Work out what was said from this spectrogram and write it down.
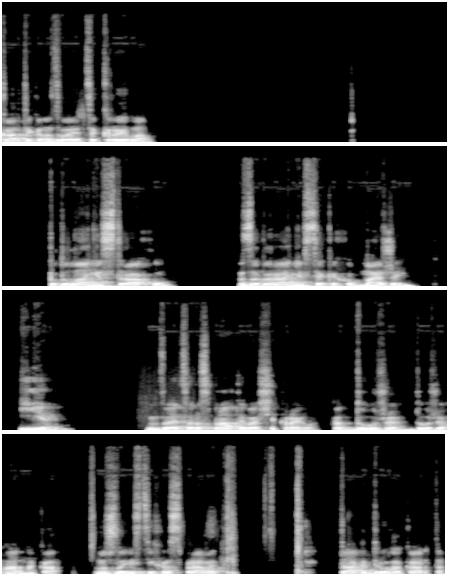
картика називається Крила. Подолання страху, забирання всяких обмежень і називається розправити ваші крила. Така дуже, дуже гарна карта. Можливість їх розправити. Так, друга карта.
